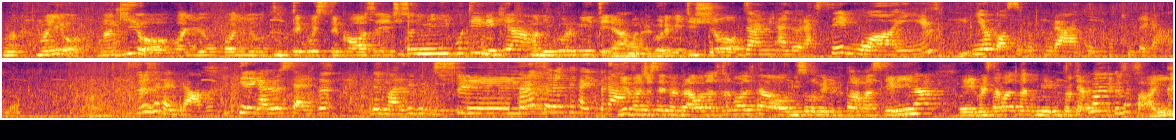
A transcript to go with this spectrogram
Ma, ma io, ma anch'io voglio, voglio tutte queste cose. Ci sono i miei nipotini che amano i gormiti, amano i gormiti show. Gianni, allora, se vuoi, io posso procurarti, ti faccio un regalo. Solo se fai il bravo. Ti regalo il set del mare dei gormiti. Sì! Però solo se fai il bravo. Io faccio sempre bravo, l'altra volta ho- mi sono meritato la mascherina e questa volta mi merito chiaramente. Ma- Cosa fai? Ma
